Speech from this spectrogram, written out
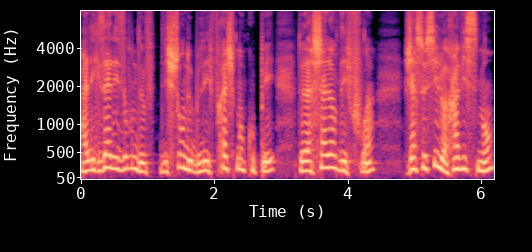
à l'exhalaison de- des champs de blé fraîchement coupés, de la chaleur des foins, j'associe le ravissement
